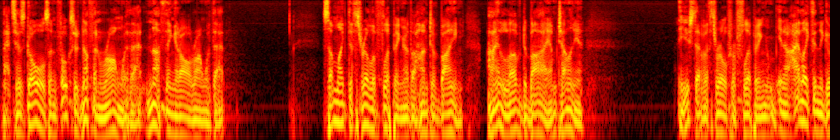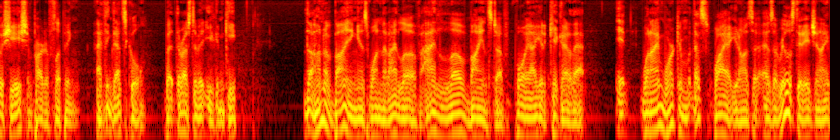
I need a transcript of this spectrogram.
That's his goals. And folks, there's nothing wrong with that. Nothing at all wrong with that. Some like the thrill of flipping or the hunt of buying. I love to buy, I'm telling you. I used to have a thrill for flipping. You know, I like the negotiation part of flipping. I think that's cool, but the rest of it you can keep. The hunt of buying is one that I love. I love buying stuff. Boy, I get a kick out of that. It when I'm working. That's why you know, as a as a real estate agent, I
